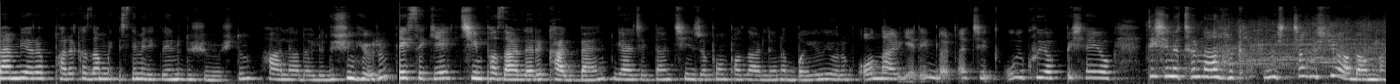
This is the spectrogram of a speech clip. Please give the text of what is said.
ben bir ara para kazanmak istemediklerini düşünmüştüm. Hala da öyle düşünüyorum. Neyse ki Çin pazarları kalben. Gerçekten Çin-Japon pazarlarına bayılıyorum. Onlar 7-24 açık. Uyku yok, bir şey yok. Dişini tırnağına kalkmış çalışıyor adamlar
